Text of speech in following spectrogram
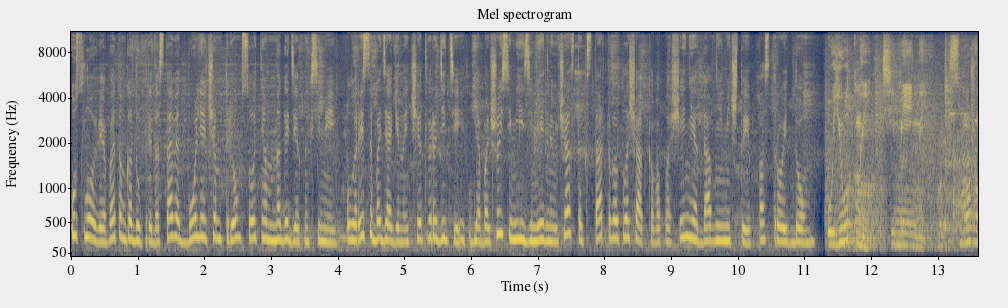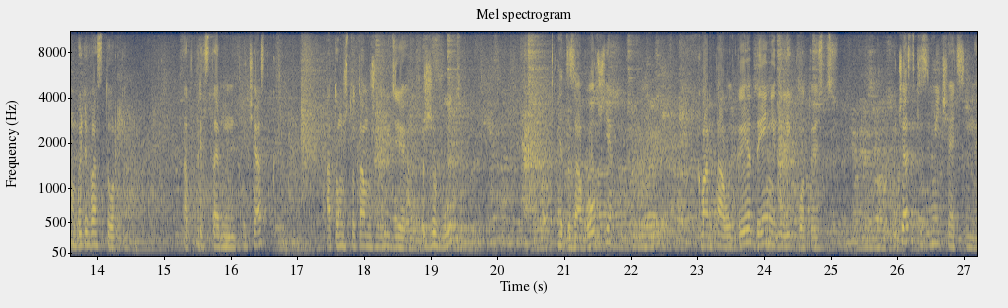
Условия в этом году предоставят более чем трем сотням многодетных семей. У Ларисы Бодягиной четверо детей. Для большой семьи земельный участок – стартовая площадка воплощения давней мечты – построить дом. Уютный, семейный. С мужем были в восторге от представленных участков, о том, что там уже люди живут. Это Заволжье, кварталы Г, Д недалеко. То есть Участки замечательные.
